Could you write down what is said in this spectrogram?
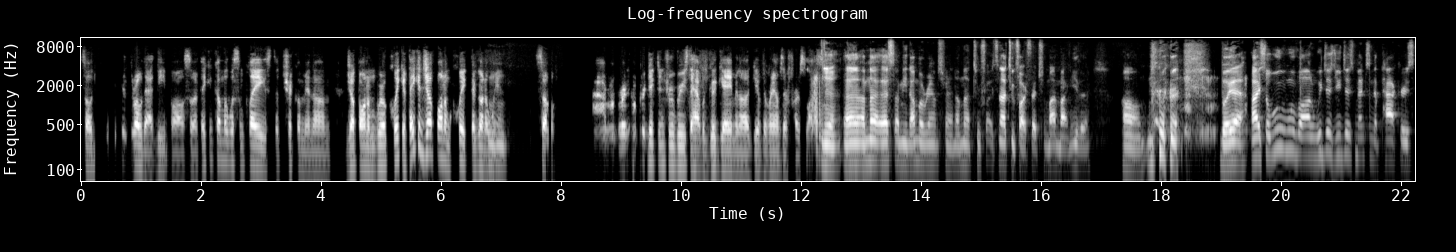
so they can throw that deep ball. So if they can come up with some plays to trick them and um jump on them real quick, if they can jump on them quick, they're going to win. Mhm. So I'm, I'm predicting Drew Brees to have a good game and uh, give the Rams their first loss. yeah. Uh, I'm not. That's, I mean, I'm a Rams fan. I'm not too far. It's not too far fetched in my mind either. Um, but yeah. All right. So we'll move on. We just you just mentioned the Packers.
